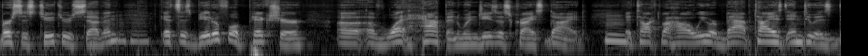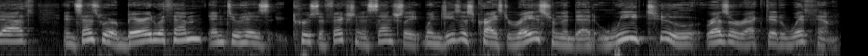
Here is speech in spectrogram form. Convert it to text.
verses 2 through 7, it's this beautiful picture uh, of what happened when Jesus Christ died. It talked about how we were baptized into his death, and since we were buried with him into his crucifixion, essentially, when Jesus Christ raised from the dead, we too resurrected with him.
